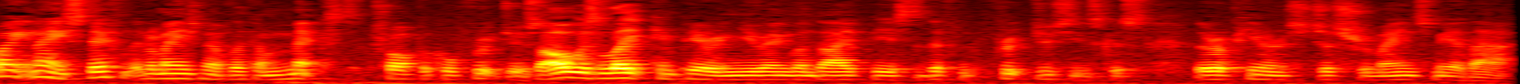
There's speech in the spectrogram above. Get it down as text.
quite nice. Definitely reminds me of like a mixed tropical fruit juice. I always like comparing New England IPAs to different fruit juices because their appearance just reminds me of that.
